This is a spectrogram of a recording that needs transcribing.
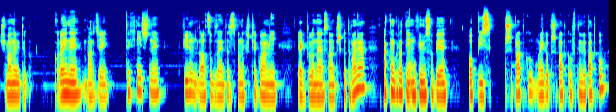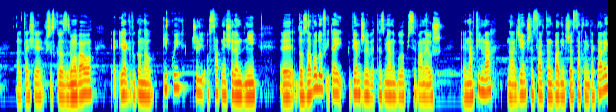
Siemano YouTube. Kolejny, bardziej techniczny film dla osób zainteresowanych szczegółami, jak wyglądają same przygotowania, a konkretnie omówimy sobie opis przypadku, mojego przypadku w tym wypadku, ale tutaj się wszystko zrymowało, jak wyglądał Peak Week, czyli ostatnie 7 dni y, do zawodów i tutaj wiem, że te zmiany były opisywane już y, na filmach, na dzień przed startem, dwa dni przed startem i tak dalej,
